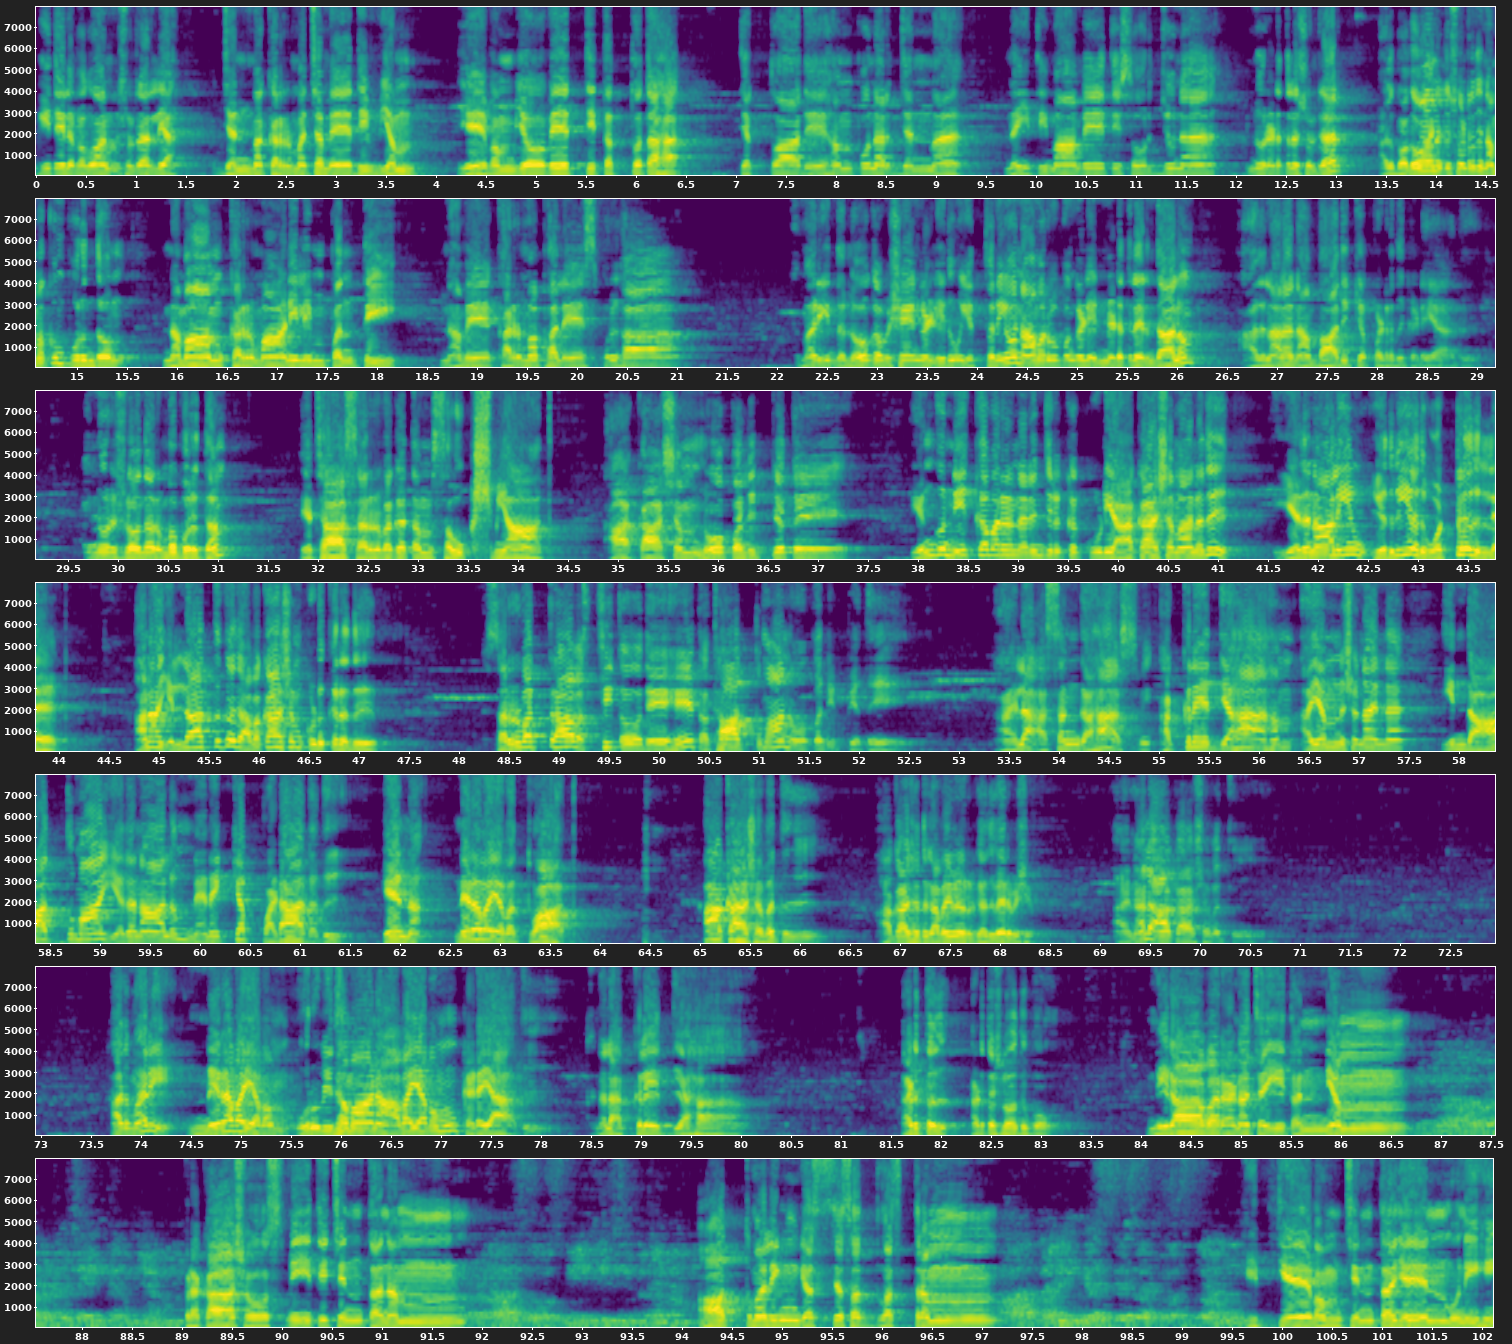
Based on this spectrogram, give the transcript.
கீதையில் பகவான் சொல்கிறார் இல்லையா? ஜன்ம கர்மச்ச மே திவ்யம் ஏவம் யோ வேத்தி தத்துவத தியக்வா தேகம் புனர்ஜன்ம நைத்தி மாமேதி சோர்ஜுன இன்னொரு இடத்துல சொல்கிறார் அது பகவானுக்கு சொல்கிறது நமக்கும் பொருந்தும். நமாம் கர்மாணி லிம்பந்தி நமே கர்மஃபலே ஸ்பிருகா. இது மாதிரி இந்த லோக விஷயங்கள் எதுவும் எத்தனையோ நாமரூபங்கள் என்னிடத்தில் இருந்தாலும் அதனால் நான் பாதிக்கப்படுறது கிடையாது. இன்னொரு ஸ்லோகம் தான் ரொம்ப பொருத்தம். யசா சர்வகதம் சௌக்ஷ்மியாத். ஆகாஷம் நோபலிப்பியத்தே எங்கும் நீக்கமர நிறைஞ்சிருக்கக்கூடிய ஆகாசமானது எதனாலையும் எதுலேயும் அது ஒட்டுறதில்லை ஆனால் எல்லாத்துக்கும் அது அவகாசம் கொடுக்கறது. சர்வத்திராவஸ்திதோ தேகே ததாத்மா நோபலிப்பியதே அதில் அசங்கா அஸ்மி அக்லேத்யா அகம் அயம்னு சொன்னால் என்ன? இந்த ஆத்மா எதனாலும் நினைக்கப்படாதது. ஏன்னா நிறவயவத்வாத் ஆகாஷவத்து ஆகாசத்துக்கு அவயவம் இருக்குது அது வேறு விஷயம். அதனால் ஆகாஷவத்து அது மாதிரி நிறவயவம் ஒரு விதமான அவயவமும் கிடையாது. அதனால் அக்லேத்யா அடுத்தது அடுத்த ஸ்லோகத்துக்கு போவோம். நிராவரண சைதன்யம். பிரகாஷோஸ்மீதி சிந்தனம். ஆத்மலிங்கஸ்ய சத்வஸ்திரம் இत्येवं चिन्तयेन्मुनिः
